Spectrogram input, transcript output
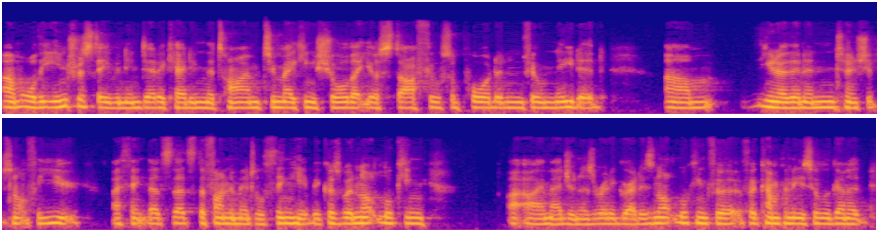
um, or the interest even in dedicating the time to making sure that your staff feel supported and feel needed, um, you know, then an internship's not for you. I think that's that's the fundamental thing here because we're not looking. I imagine as ReadyGrad is not looking for for companies who are going to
